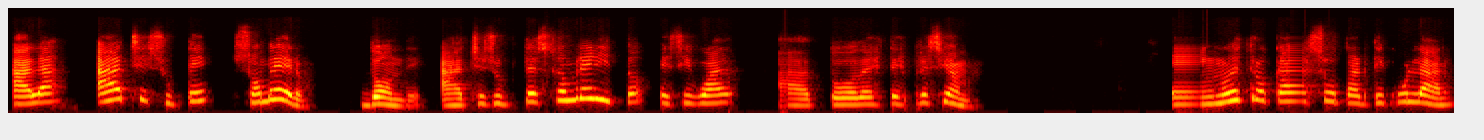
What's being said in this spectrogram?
a la H sub T sombrero, donde H sub T sombrerito es igual a toda esta expresión. En nuestro caso particular,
